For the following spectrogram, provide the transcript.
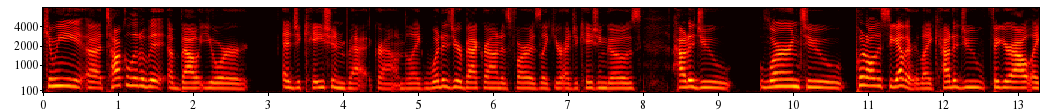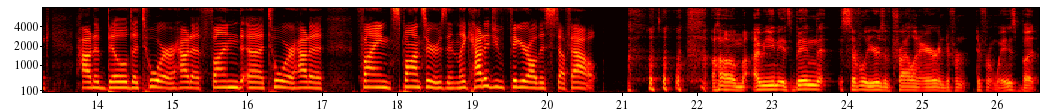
can we uh, talk a little bit about your education background? Like, what is your background as far as like your education goes? How did you learn to put all this together? Like, how did you figure out like how to build a tour, how to fund a tour, how to find sponsors, and like how did you figure all this stuff out? um, I mean, it's been several years of trial and error in different different ways, but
